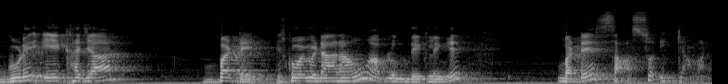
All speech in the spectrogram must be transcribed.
गुड़े एक हज़ार बटे। इसको मैं मिटा रहा हूँ, आप लोग देख लेंगे। बटे सात सौ इक्यावन।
